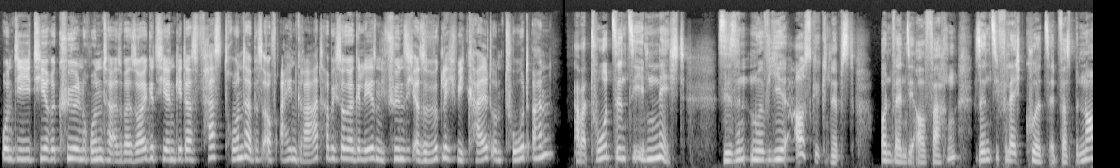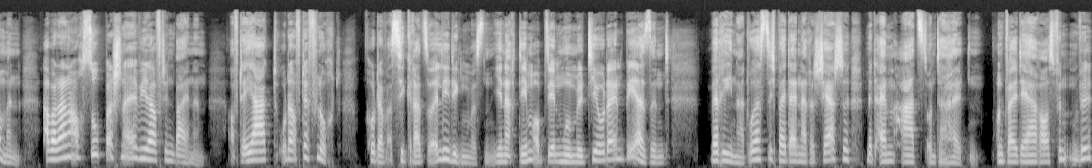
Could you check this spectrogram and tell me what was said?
Und die Tiere kühlen runter. Also bei Säugetieren geht das fast runter bis auf ein Grad, habe ich sogar gelesen. Die fühlen sich also wirklich wie kalt und tot an. Aber tot sind sie eben nicht. Sie sind nur wie ausgeknipst. Und wenn sie aufwachen, sind sie vielleicht kurz etwas benommen, aber dann auch super schnell wieder auf den Beinen. Auf der Jagd oder auf der Flucht. Oder was sie gerade so erledigen müssen, je nachdem, ob sie ein Murmeltier oder ein Bär sind. Verena, du hast dich bei deiner Recherche mit einem Arzt unterhalten. Und weil der herausfinden will,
